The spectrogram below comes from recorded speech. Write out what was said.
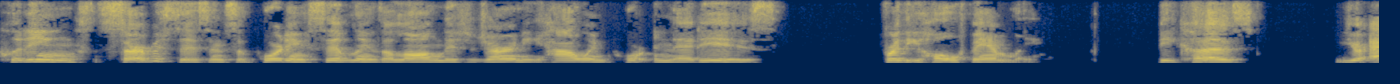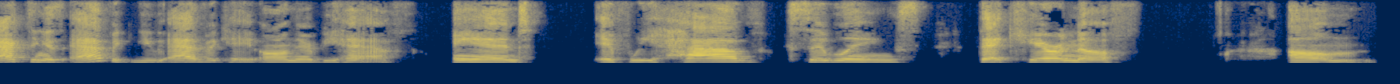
putting services and supporting siblings along this journey, how important that is for the whole family. Because you're acting as advocate, you advocate on their behalf. And if we have siblings that care enough, um,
